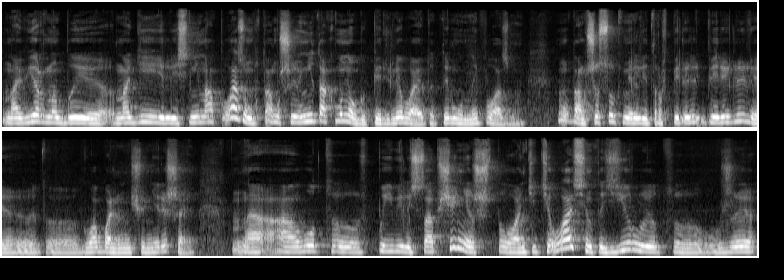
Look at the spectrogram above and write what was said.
наверное, бы надеялись не на плазму, потому что ее не так много переливают, от иммунной плазмы. Ну, там 600 миллилитров перелили, это глобально ничего не решает. А вот э, появились сообщения, что антитела синтезируют э, уже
